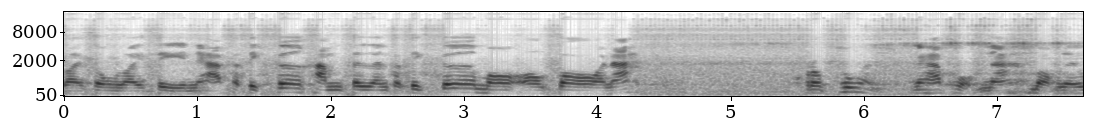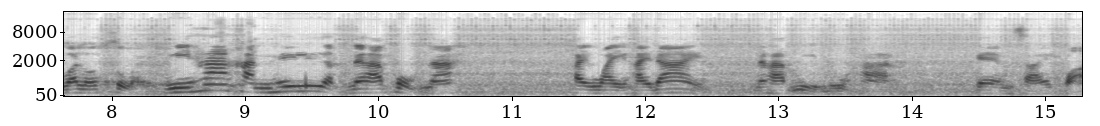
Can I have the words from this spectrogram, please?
รอยทรงรอยตีนนะครับ สติกเกอร์คำเตือนสติกเกอร์มอกนะ ครบถ้วนนะครับผมนะ บอกเลยว่ารถสวย มี 5 คันให้เลือกนะครับผมนะ ใครไวใครได้นะครับ นี่ดูคาน แก้มซ้ายขวา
